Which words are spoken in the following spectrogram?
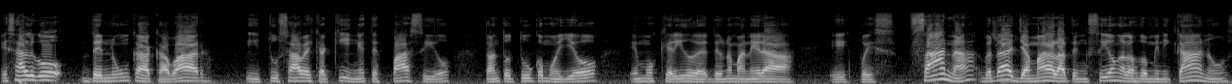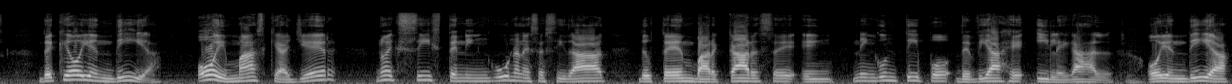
Es algo de nunca acabar y tú sabes que aquí en este espacio, tanto tú como yo, hemos querido de, una manera eh, pues sana, ¿verdad? Llamar la atención a los dominicanos de que hoy en día, hoy más que ayer, no existe ninguna necesidad de usted embarcarse en ningún tipo de viaje ilegal. Hoy en día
